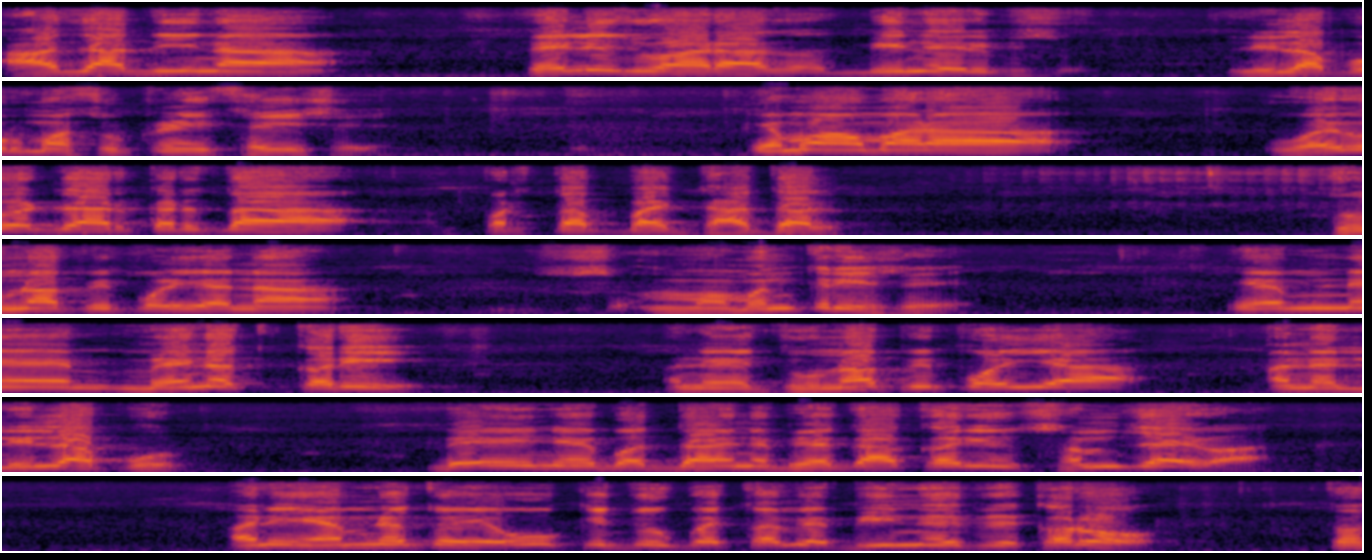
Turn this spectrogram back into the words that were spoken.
આઝાદીના પહેલી જ વાર આ બિનહરીફ લીલાપુરમાં ચૂંટણી થઈ છે. એમાં અમારા વહીવટદાર કરતા પ્રતાપભાઈ ધાધલ જૂના પીપળિયાના મંત્રી છે. એમને મહેનત કરી અને જૂના પીપળિયા અને લીલાપુર બેને બધાને ભેગા કરીને સમજાવ્યા. અને એમને તો એવું કીધું કે તમે બિનહરીફ કરો તો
